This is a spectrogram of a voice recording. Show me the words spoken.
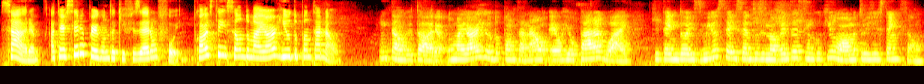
Sara, a terceira pergunta que fizeram foi: qual a extensão do maior rio do Pantanal? Então, Vitória, o maior rio do Pantanal é o Rio Paraguai, que tem 2.695 quilômetros de extensão.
